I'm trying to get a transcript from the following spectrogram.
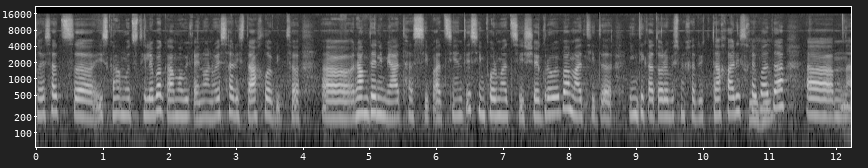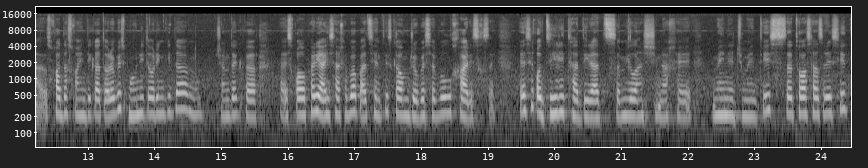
დღესაც ის გამოცდილება გამოვიყენო. ანუ ეს არის დაახლოებით რამდენიმე 1000 პაციენტის ინფორმაციის შეგროვება მათი ინდიკატორების მიხედვით დახარისხება და სხვადასხვა ინდიკატორების მონიტორინგი და შემდეგ ეს ყველაფერი აისახება პაციენტის გაუმჯობესებულ ხარისხზე. ეს იყო ძირითადი რაც მილანში ნახე მენეჯმენტის თვალსაზრისით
